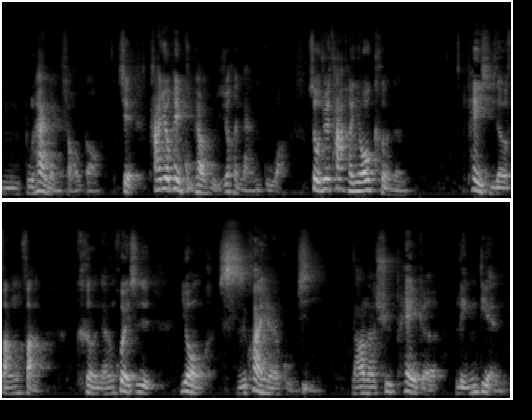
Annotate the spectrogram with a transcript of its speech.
嗯不太能调高，而且他又配股票股息就很难估啊，所以我觉得他很有可能配息的方法可能会是用十块钱的股息，然后呢去配个零点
